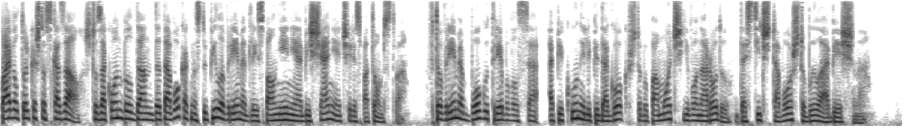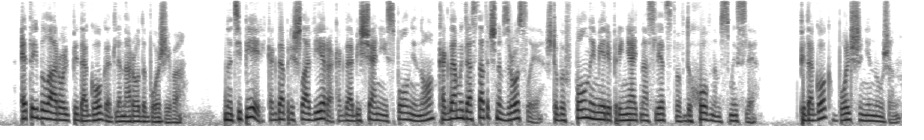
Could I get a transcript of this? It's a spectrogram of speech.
Павел только что сказал, что закон был дан до того, как наступило время для исполнения обещания через потомство. В то время Богу требовался опекун или педагог, чтобы помочь его народу достичь того, что было обещано. Это и была роль педагога для народа Божьего. Но теперь, когда пришла вера, когда обещание исполнено, когда мы достаточно взрослые, чтобы в полной мере принять наследство в духовном смысле, педагог больше не нужен.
